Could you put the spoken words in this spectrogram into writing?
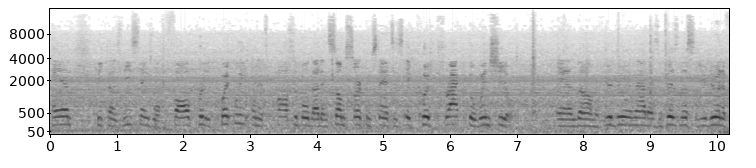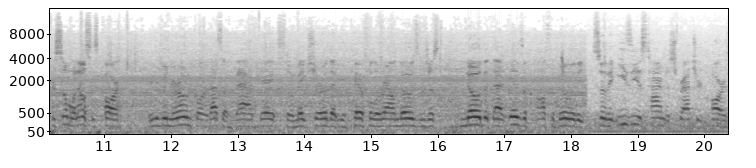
can because these things will fall pretty quickly and it's possible that in some circumstances it could crack the windshield. And um, if you're doing that as a business, you're doing it for someone else's car, or even your own car, that's a bad day. So make sure that you're careful around those and just know that that is a possibility. So the easiest time to scratch your car is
